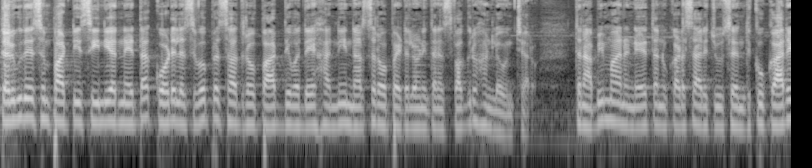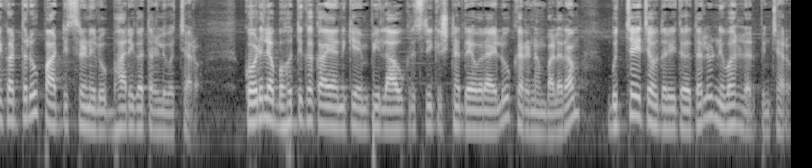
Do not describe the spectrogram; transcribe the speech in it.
తెలుగుదేశం పార్టీ సీనియర్ నేత కోడెల శివప్రసాదరావు పార్థివ దేహాన్ని నర్సరావుపేటలోని తన స్వగృహంలో ఉంచారు. తన అభిమాన నేతను కడసారి చూసేందుకు కార్యకర్తలు పార్టీ శ్రేణులు భారీగా తరలివచ్చారు. కోడెల భౌతిక కాయానికి ఎంపీ లావుకి శ్రీకృష్ణదేవరాయలు కరణం బలరాం బుచ్చయ్య చౌదరి తదితరులు నివాళులర్పించారు.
